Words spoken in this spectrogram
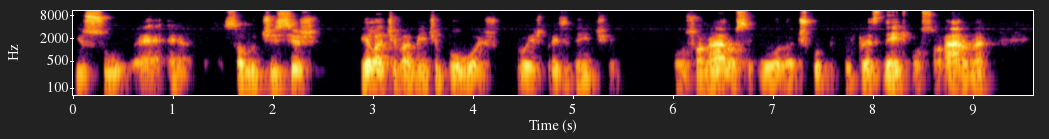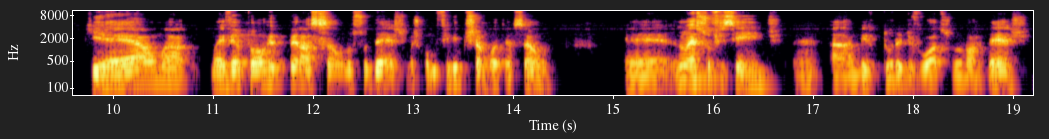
que isso é, é, são notícias relativamente boas para o ex-presidente Bolsonaro, ou, desculpe, para o presidente Bolsonaro, né? que é uma, uma eventual recuperação no Sudeste, mas como o Felipe chamou a atenção, é, não é suficiente. Né? A abertura de votos no Nordeste,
